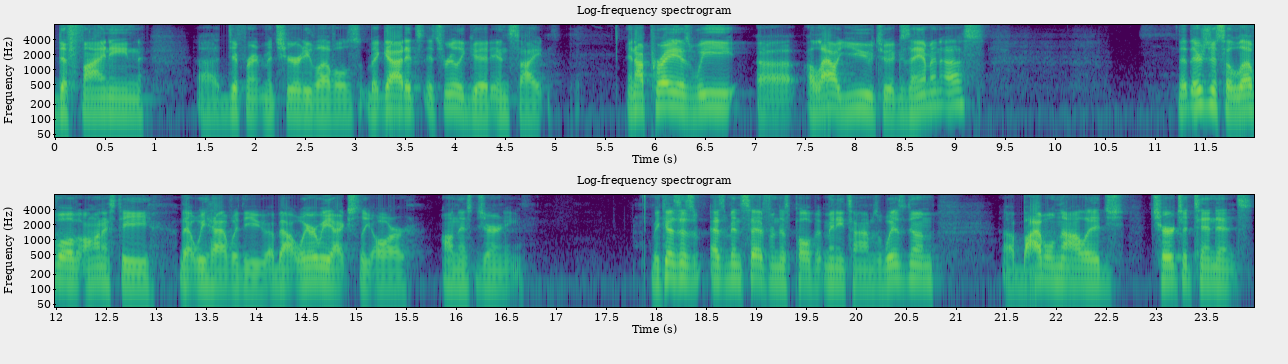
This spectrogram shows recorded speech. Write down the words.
defining uh, different maturity levels, but God, it's it's really good insight, and I pray as we uh, allow you to examine us, that there's just a level of honesty that we have with you about where we actually are on this journey, because as has been said from this pulpit many times, wisdom uh, Bible knowledge, church attendance.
